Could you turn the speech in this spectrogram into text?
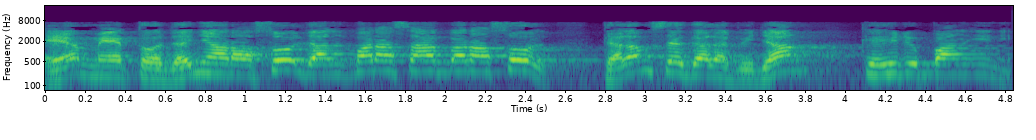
ya metodenya Rasul dan para sahabat Rasul dalam segala bidang kehidupan ini.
